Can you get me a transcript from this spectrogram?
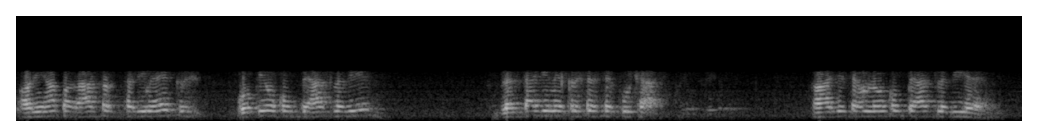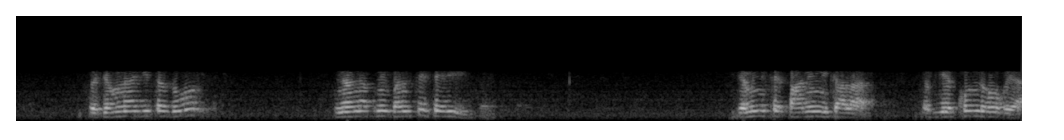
और यहाँ पर राष्ट्रस्थली में कृष्ण गोपियों को प्यास लगी ललिता जी ने कृष्ण से पूछा कहा जैसे हम लोगों को प्यास लगी है तो जमुना जी तो दूर इन्होंने अपनी बंसी से ही ज़मीन से पानी निकाला तब ये कुंड हो गया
